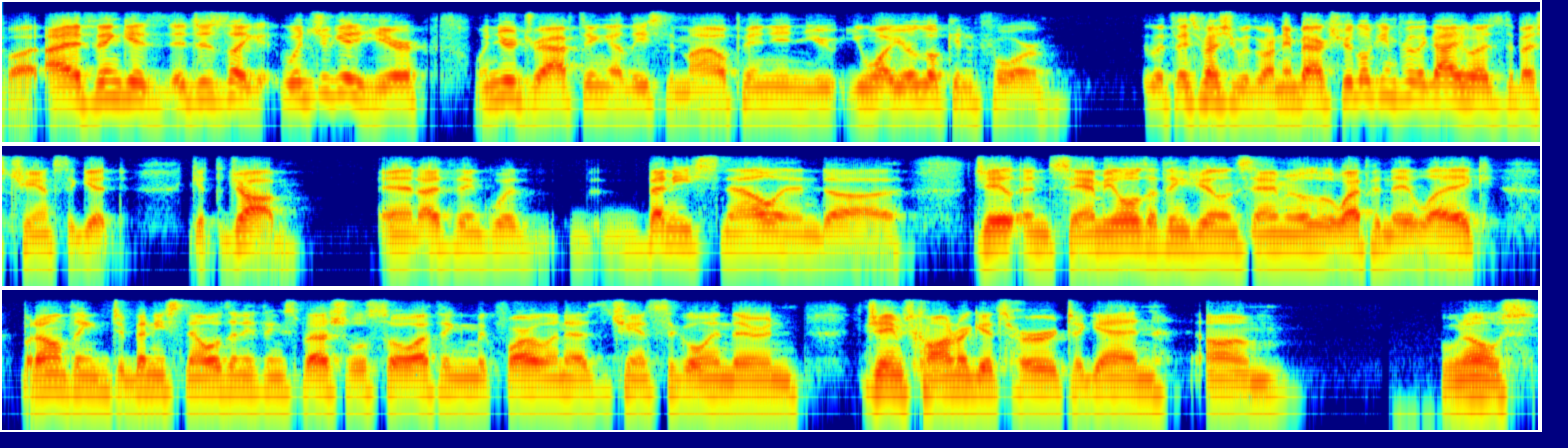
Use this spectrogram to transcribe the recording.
But I think it's, it's just like once you get here, when you're drafting, at least in my opinion, you you what you're looking for, especially with running backs, you're looking for the guy who has the best chance to get get the job. And I think with Benny Snell and uh, Jaylen Samuels, I think Jaylen Samuels is a weapon they like, but I don't think Benny Snell is anything special. So I think McFarland has the chance to go in there, and James Conner gets hurt again. Um, who knows?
